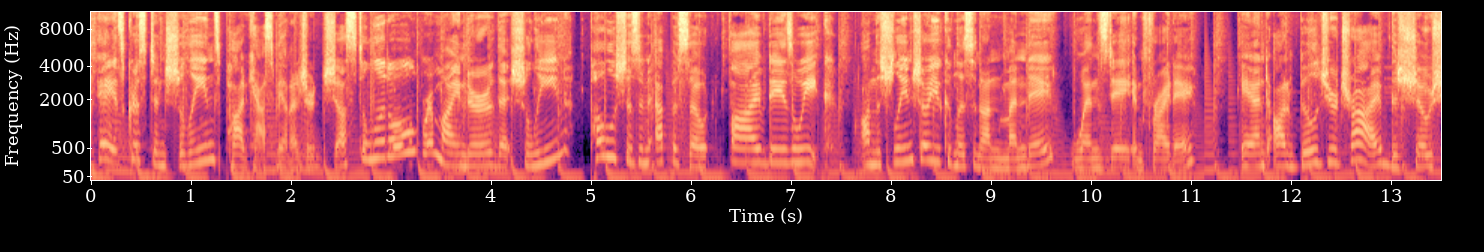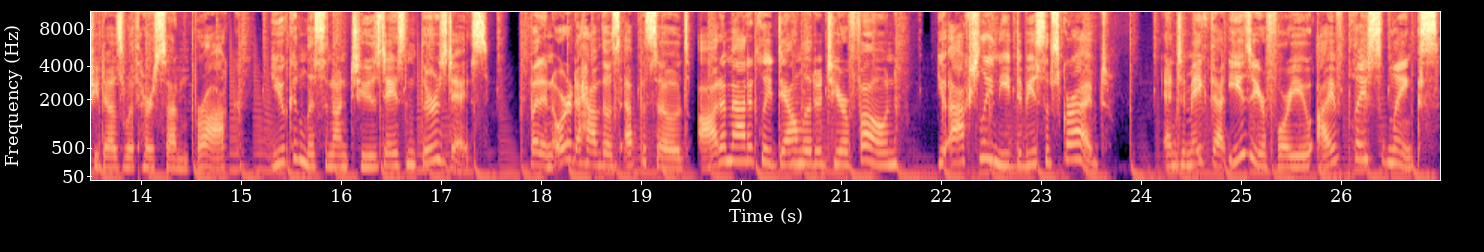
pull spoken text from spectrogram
Hey, it's Kristen, Chalene's podcast manager. Just a little reminder that Chalene publishes an episode five days a week. On The Chalene Show, you can listen on Monday, Wednesday, and Friday. And on Build Your Tribe, the show she does with her son Brock, you can listen on Tuesdays and Thursdays. But in order to have those episodes automatically downloaded to your phone, you actually need to be subscribed. And to make that easier for you, I've placed links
